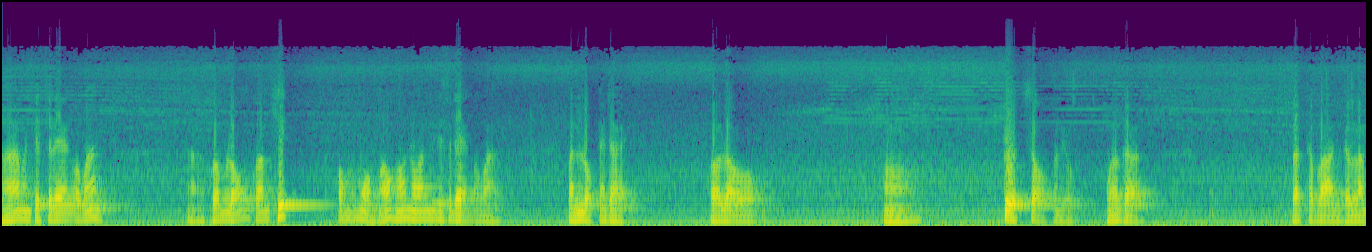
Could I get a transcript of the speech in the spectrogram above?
หามันจะแสดงออกมาความหลงความคิด ความหม่วงเหงาหอนอนจะแสดงออกมา มันหลบไม่ได้ พอเราตรวจสอบมันอยู่เหมือนกับรัฐบาลกำลัง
